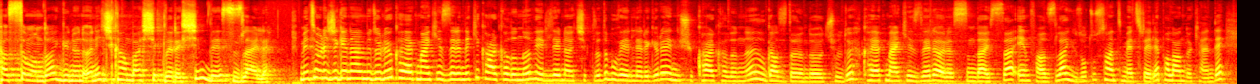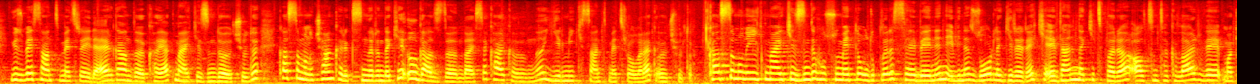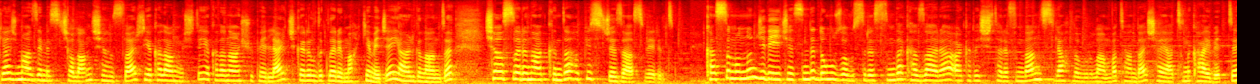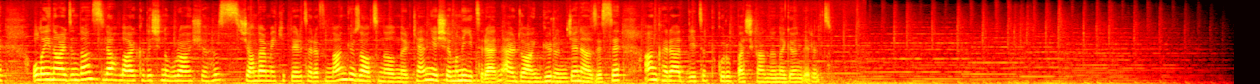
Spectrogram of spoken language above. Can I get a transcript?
Kastamonu'da günün öne çıkan başlıkları şimdi sizlerle. Meteoroloji Genel Müdürlüğü kayak merkezlerindeki kar kalınlığı verilerini açıkladı. Bu verilere göre en düşük kar kalınlığı Ilgaz Dağı'nda ölçüldü. Kayak merkezleri arasında ise en fazla 130 cm ile Palandöken'de, 105 cm ile Ergan Dağı Kayak Merkezi'nde ölçüldü. Kastamonu Çankırık sınırındaki Ilgaz Dağı'nda ise kar kalınlığı 22 cm olarak ölçüldü. Kastamonu ilk merkezinde husumetli oldukları SB'nin evine zorla girerek evden nakit para, altın takılar ve makyaj malzemesi çalan şahıslar yakalanmıştı. Yakalanan şüpheliler çıkarıldıkları mahkemece yargılandı. Şahısların hakkında hapis cezası verildi. Kastamonu'nun Cide ilçesinde domuz avı sırasında kazara arkadaşı tarafından silahla vurulan vatandaş hayatını kaybetti. Olayın ardından silahla arkadaşını vuran şahıs jandarma ekipleri tarafından gözaltına alınırken yaşamını yitiren Erdoğan Gür'ün cenazesi Ankara Adliye Tıp Grup Başkanlığı'na gönderildi.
